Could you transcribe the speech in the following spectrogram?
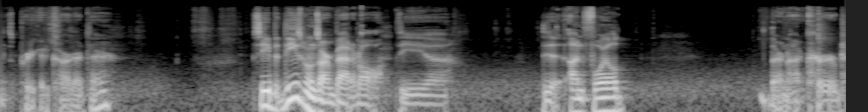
That's a pretty good card right there. See, but these ones aren't bad at all. The uh, the unfoiled, they're not curved.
